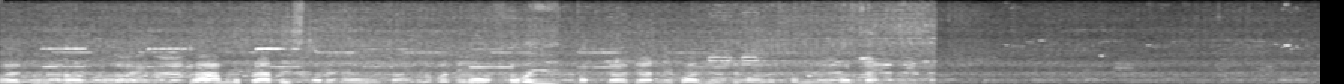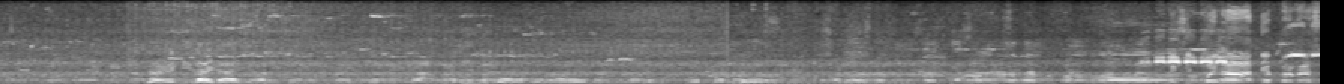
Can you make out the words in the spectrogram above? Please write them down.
भएको हुनाले उहाँ हाम्रो प्रातः स्मरणीय हुनुहुन्छ र सबै तबकाका नेपालीहरूले उहाँलाई सम्झिनुपर्छ। पहिला देवप्रकाश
